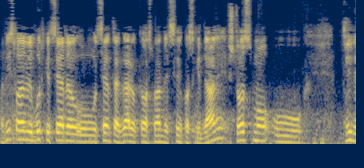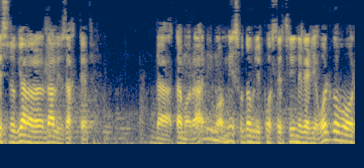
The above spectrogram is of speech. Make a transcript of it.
Pa nismo radili butkice u centar gradu kao smo radili svinkovski dani, što smo u 30. januara dali zahtev da tamo radimo. Mi smo dobili posle tri nedelje odgovor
